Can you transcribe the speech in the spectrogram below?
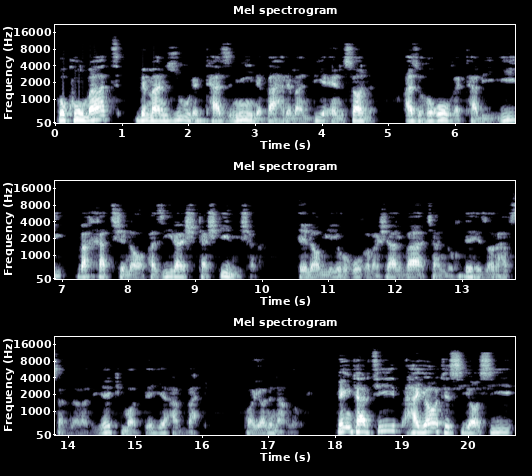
حکومت به منظور تضمین بهرهمندی انسان از حقوق طبیعی و خدش ناپذیرش تشکیل می شود اعلامیه حقوق بشر و چند نقطه 1791 ماده اول. پایان نقل به این ترتیب حیات سیاسی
